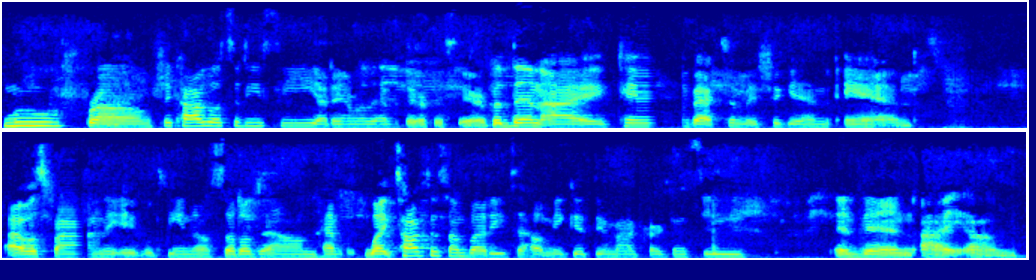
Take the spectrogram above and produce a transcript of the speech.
moved from Chicago to DC. I didn't really have a therapist there, but then I came back to Michigan, and I was finally able to you know settle down, have like talk to somebody to help me get through my pregnancy, and then I um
